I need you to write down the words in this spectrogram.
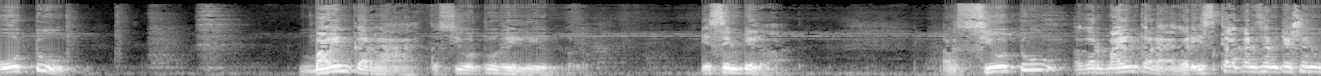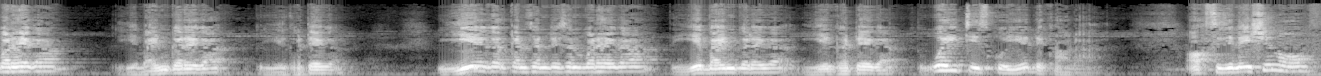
O2 बाइंड कर रहा है तो CO2 रिलीव करो। ये सिंपल बात। और CO2 अगर बाइंड कर है, अगर इसका कंसंट्रेशन बढ़ेगा ये बाइंड करेगा तो ये घटेगा। ये अगर कंसंट्रेशन बढ़ेगा तो ये बाइंड करेगा, ये घटेगा। तो वही चीज़ को ये दिखा रहा है। ऑक्सीजनेशन ऑफ़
